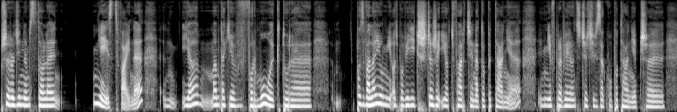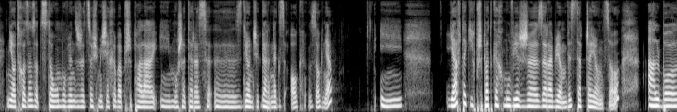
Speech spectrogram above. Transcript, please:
przy rodzinnym stole nie jest fajne. Ja mam takie formuły, które pozwalają mi odpowiedzieć szczerze i otwarcie na to pytanie, nie wprawiając cioci w zakłopotanie, czy nie odchodząc od stołu, mówiąc, że coś mi się chyba przypala i muszę teraz y, zdjąć garnek z, og z ognia. I ja w takich przypadkach mówię, że zarabiam wystarczająco, albo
